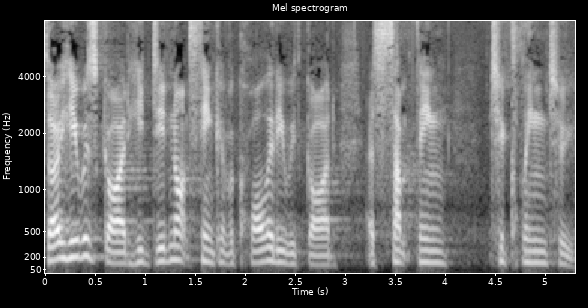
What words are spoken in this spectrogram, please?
Though he was God, he did not think of equality with God as something to cling to.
